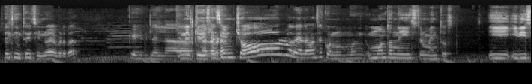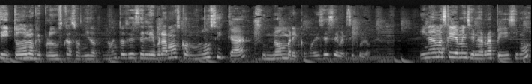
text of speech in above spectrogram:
es el 119, ¿verdad? En el que dice así un chorro de alabanza con un, montón de instrumentos. Y, dice, y todo lo que produzca sonido, ¿no? Entonces celebramos con música su nombre, como dice ese versículo. Y nada más quería mencionar rapidísimo,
